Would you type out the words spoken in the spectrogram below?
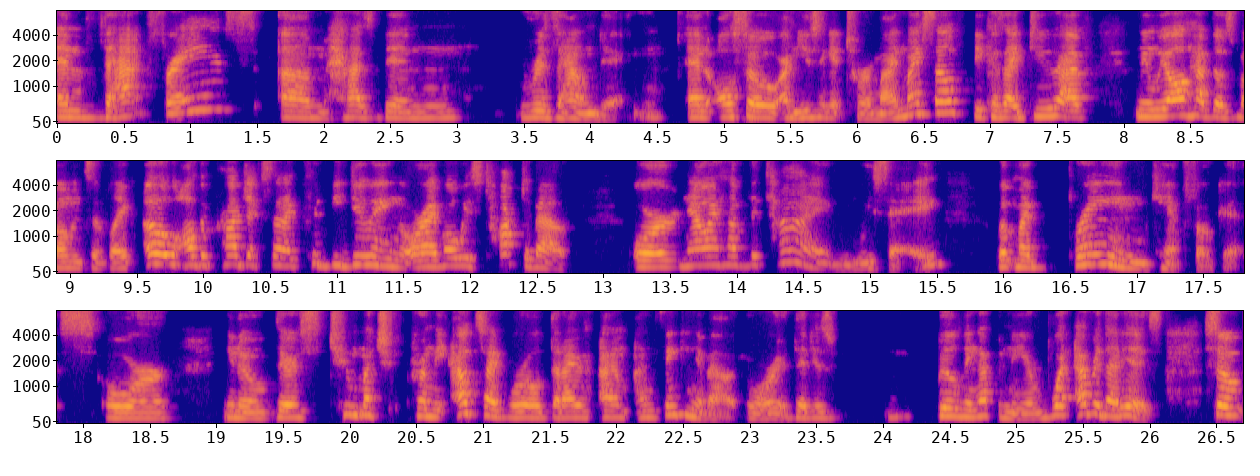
And that phrase um, has been resounding. And also I'm using it to remind myself because I do have, I mean, we all have those moments of like, oh, all the projects that I could be doing or I've always talked about, or now I have the time, we say, but my brain can't focus or you know there's too much from the outside world that I, I'm, I'm thinking about or that is building up in me or whatever that is. So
